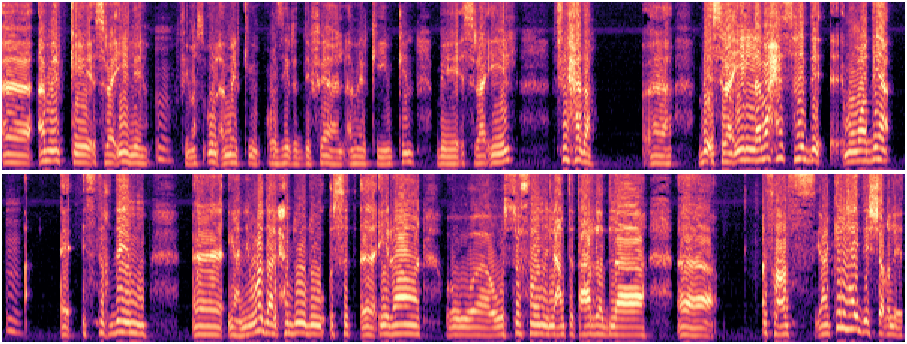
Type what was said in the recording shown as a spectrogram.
أمريكي إسرائيلي في مسؤول أمريكي وزير الدفاع الأمريكي يمكن بإسرائيل. في حدا؟ آه بإسرائيل لبحث هيدي مواضيع آه استخدام آه يعني وضع الحدود وقصة آه إيران والسفن اللي عم تتعرض ل آه قصص يعني كل هيدي الشغلات.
